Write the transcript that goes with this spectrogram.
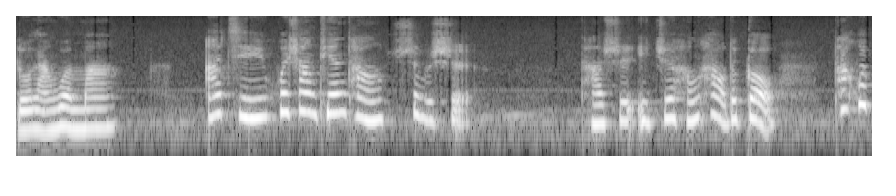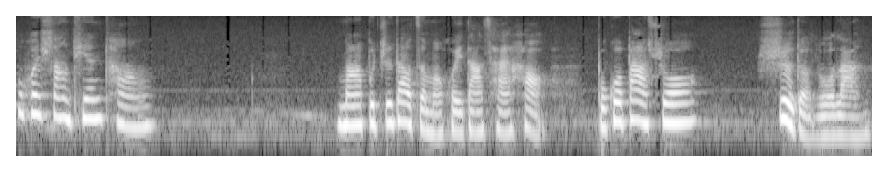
罗兰问妈：“阿吉会上天堂是不是？他是一只很好的狗，他会不会上天堂？”妈不知道怎么回答才好，不过爸说：“是的，罗兰，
